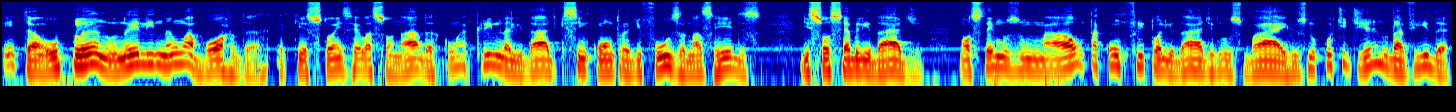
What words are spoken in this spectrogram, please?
Então, o plano ele não aborda questões relacionadas com a criminalidade que se encontra difusa nas redes de sociabilidade, nós temos uma alta conflitualidade nos bairros, no cotidiano da vida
